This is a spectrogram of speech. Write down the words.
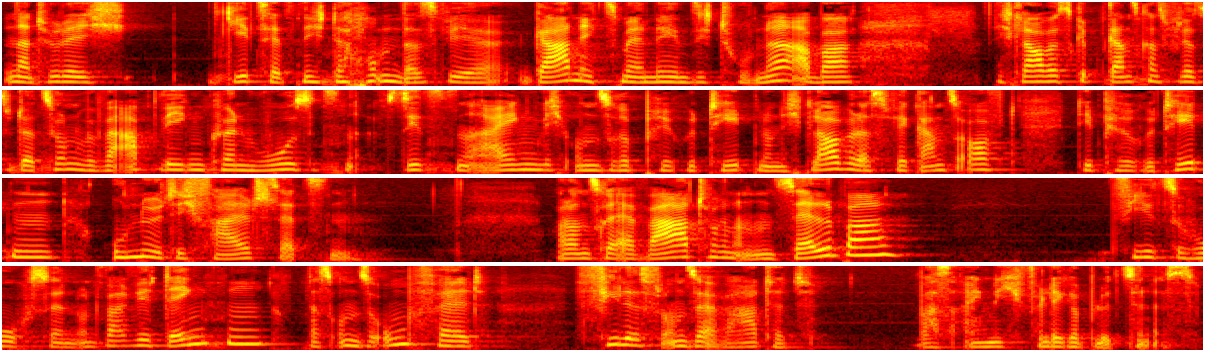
Natürlich geht es jetzt nicht darum, dass wir gar nichts mehr in der Hinsicht tun, ne? aber ich glaube, es gibt ganz, ganz viele Situationen, wo wir abwägen können, wo sitzen, sitzen eigentlich unsere Prioritäten. Und ich glaube, dass wir ganz oft die Prioritäten unnötig falsch setzen, weil unsere Erwartungen an uns selber viel zu hoch sind und weil wir denken, dass unser Umfeld vieles von uns erwartet was eigentlich völliger Blödsinn ist.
